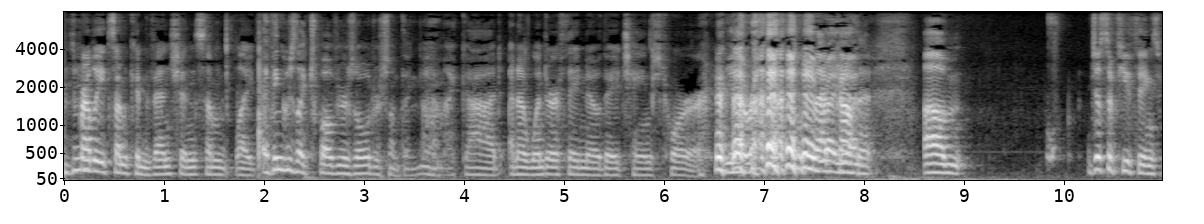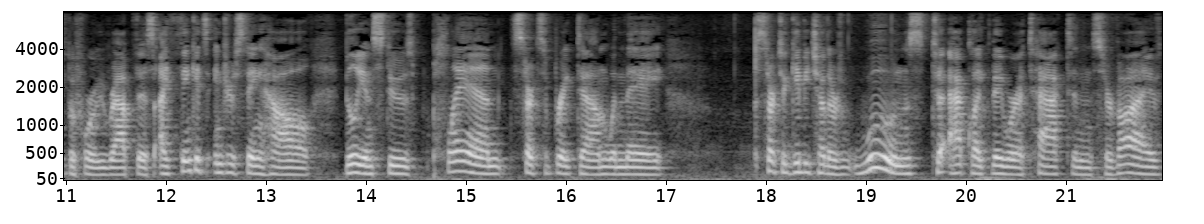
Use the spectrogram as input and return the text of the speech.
it's probably at some convention some like i think he was like 12 years old or something yeah, oh my god. And i wonder if they know they changed horror. Yeah right, that right yeah. comment. Um just a few things before we wrap this. I think it's interesting how billy and stu's plan starts to break down when they start to give each other wounds to act like they were attacked and survived.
